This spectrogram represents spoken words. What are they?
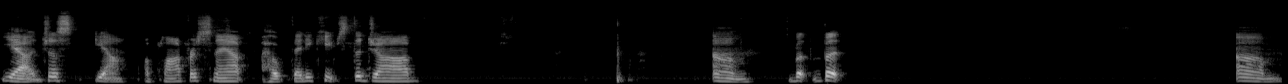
yeah, just, yeah, apply for SNAP. Hope that he keeps the job. Um, but, but, um,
